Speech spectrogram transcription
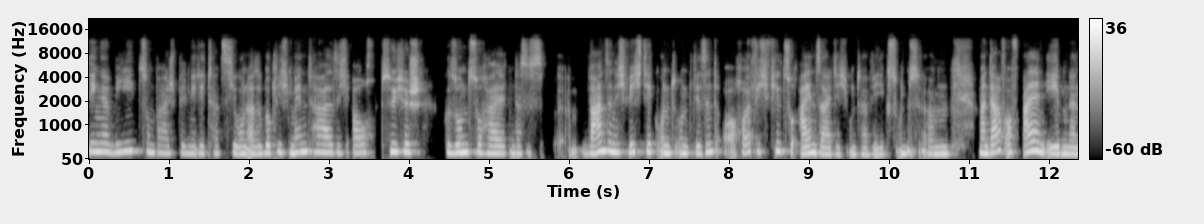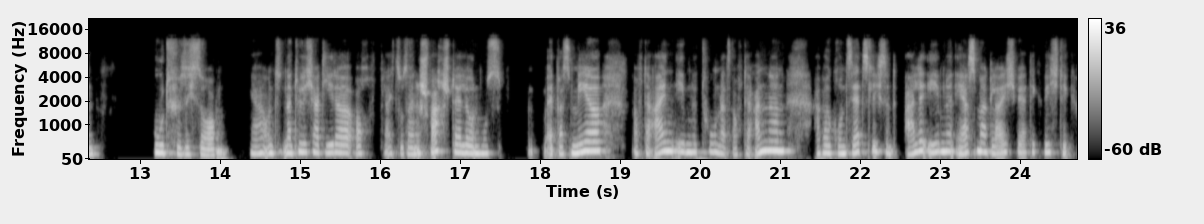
Dinge wie zum Beispiel Meditation, also wirklich mental sich auch psychisch gesund zu halten. Das ist ähm, wahnsinnig wichtig und, und wir sind auch häufig viel zu einseitig unterwegs und ähm, man darf auf allen Ebenen gut für sich sorgen. Ja, und natürlich hat jeder auch vielleicht so seine Schwachstelle und muss etwas mehr auf der einen Ebene tun als auf der anderen. Aber grundsätzlich sind alle Ebenen erstmal gleichwertig wichtig.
